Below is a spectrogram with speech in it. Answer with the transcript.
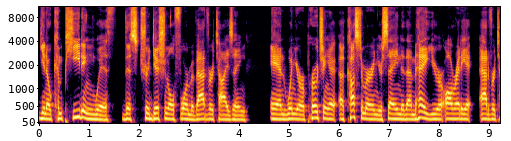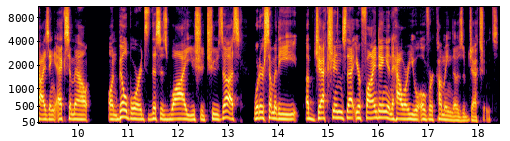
you know competing with this traditional form of advertising And when you're approaching a, a customer and you're saying to them, hey, you're already advertising X amount on billboards, this is why you should choose us. What are some of the objections that you're finding and how are you overcoming those objections?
